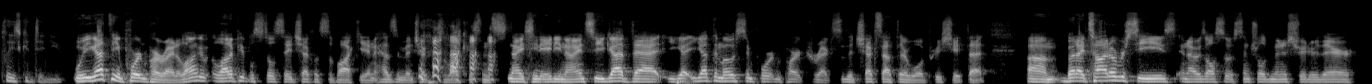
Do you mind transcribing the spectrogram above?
please continue. Well, you got the important part right. Along, a lot of people still say Czechoslovakia, and it hasn't been Czechoslovakia since 1989. So you got that. You got you got the most important part correct. So the Czechs out there will appreciate that. Um, but I taught overseas, and I was also a central administrator there,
